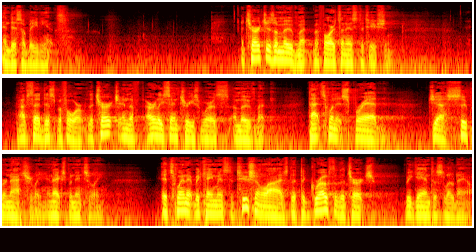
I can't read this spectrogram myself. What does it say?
and disobedience. A church is a movement before it's an institution. I've said this before. The church in the early centuries was a movement. That's when it spread just supernaturally and exponentially. It's when it became institutionalized that the growth of the church began to slow down.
